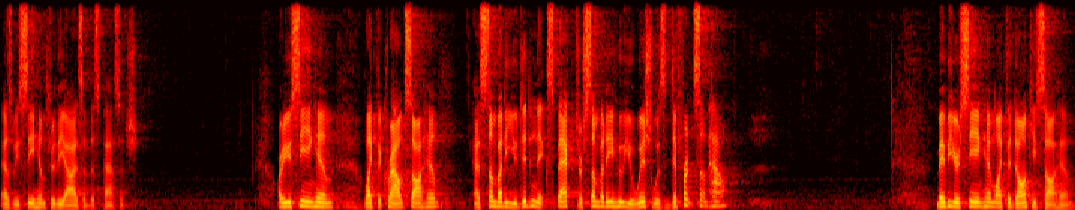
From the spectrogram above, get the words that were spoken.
as we see him through the eyes of this passage? Are you seeing him like the crowd saw him, as somebody you didn't expect or somebody who you wish was different somehow? Maybe you're seeing him like the donkey saw him,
